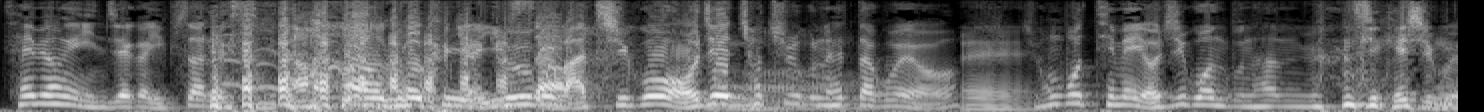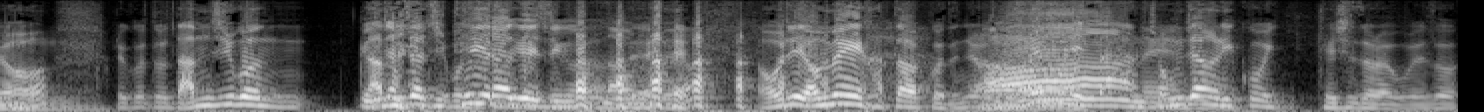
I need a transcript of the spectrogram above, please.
세 명의 인재가 입사를 했습니다. 아, 그렇군요. 교육을 입사. 마치고 어제 첫 출근을 했다고 해요. 네. 홍보팀에 여직원 분 한 분이 계시고요. 음. 그리고 또 남직원 남자 디테일하게 지금. 나오는데. 어제 연맹에 갔다 왔거든요. 아, 네, 정장을 네. 입고 계시더라고요. 그래서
